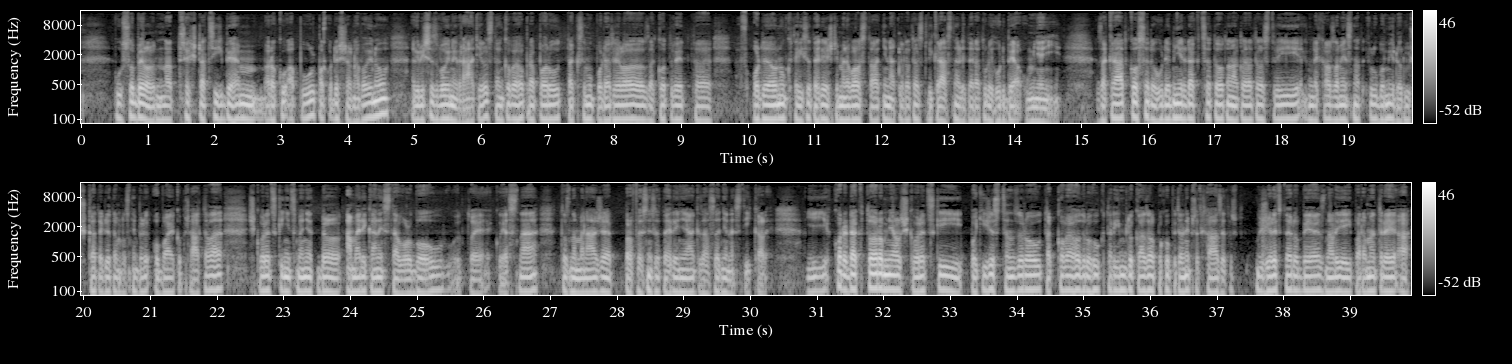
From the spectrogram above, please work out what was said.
působil na třech štacích během roku a půl, pak odešel na vojnu a když se z vojny vrátil z tankového praporu, tak se mu podařilo zakotvit eh, v Odeonu, který se tehdy ještě jmenoval státní nakladatelství krásné literatury, hudby a umění. Zakrátko se do hudební redakce tohoto nakladatelství nechal zaměstnat i Lubomír Doruška, takže tam vlastně byli oba jako přátelé. Škvorecký nicméně byl amerikanista volbou, to je jako jasné, to znamená, že profesně se tehdy nějak zásadně nestýkali. Jako redaktor měl Škvorecký potíže s cenzurou takového druhu, kterým dokázal pochopitelně předcházet. Žili v té době, znali její parametry a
